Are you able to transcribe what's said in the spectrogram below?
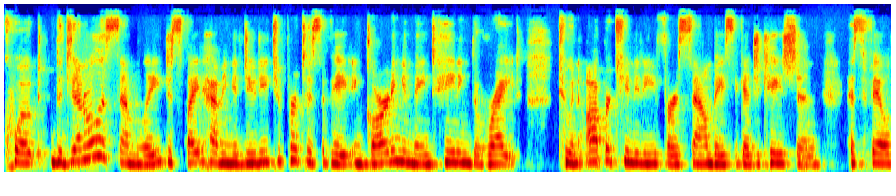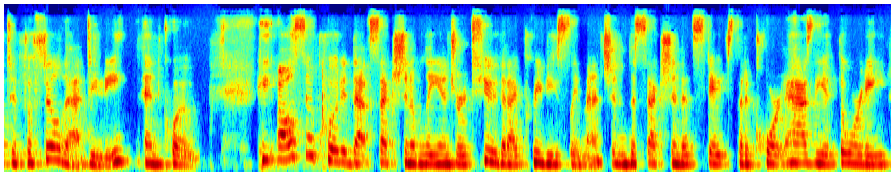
quote, the General Assembly, despite having a duty to participate in guarding and maintaining the right to an opportunity for a sound basic education, has failed to fulfill that duty, end quote. He also quoted that section of Leandro 2 that I previously mentioned, the section that states that a court has the authority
